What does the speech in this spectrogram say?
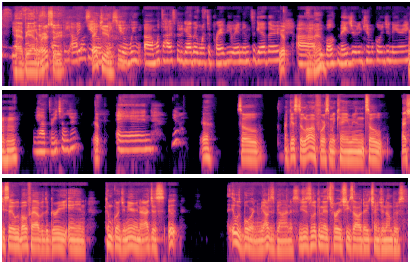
Yes, yes. Happy thank you. anniversary. Happy Thank almost you. Thank you. Thank you. We um, went to high school together, went to Prairie View and them together. Yep. Uh, we both majored in chemical engineering. hmm We have three children. Yep. And yeah. Yeah. So I guess the law enforcement came in. So as she said, we both have a degree in chemical engineering, and I just it it was boring to me. I'll just be honest. You're just looking at spreadsheets all day, changing numbers,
